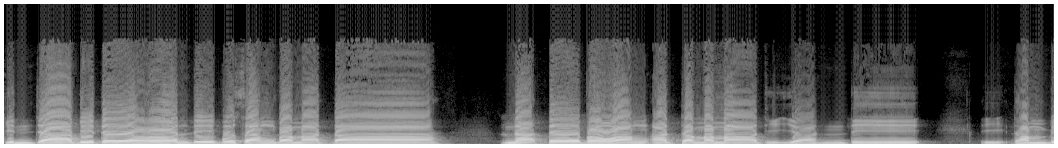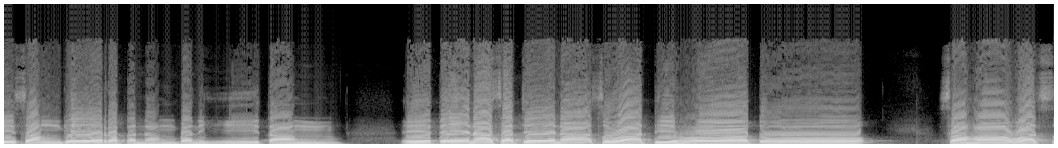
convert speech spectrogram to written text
กินจาปิเตหนติปุสังปมัตตานะเตภวังอัตถมมาทิยันติอิธรรมปิสังเกรตนังปณิตัง เอเตนะสัจเจนะสวัสดิโหตุสหวัส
